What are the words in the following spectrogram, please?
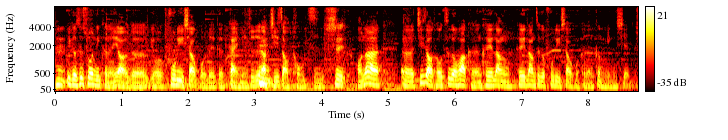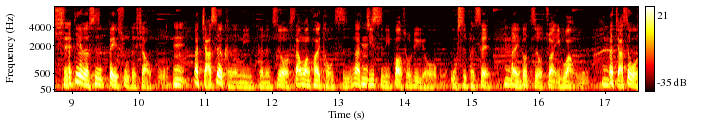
嗯，一个是说你可能要有一个有复利效果的一个概念，就是要及早投资。是哦，那。呃，及早投资的话，可能可以让可以让这个复利效果可能更明显。是。那第二个是倍数的效果。嗯。那假设可能你可能只有三万块投资，那即使你报酬率有五十 percent，那你都只有赚一万五。嗯。那假设我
